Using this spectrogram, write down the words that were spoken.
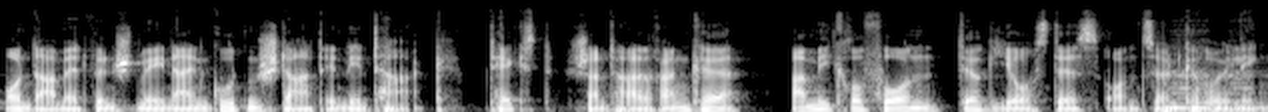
Und damit wünschen wir Ihnen einen guten Start in den Tag. Text Chantal Ranke, am Mikrofon Dirk Jostes und Sönke Röhling.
